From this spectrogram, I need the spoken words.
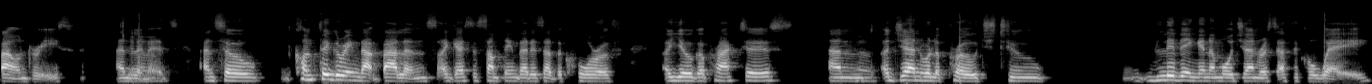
boundaries and yeah. limits and so configuring that balance i guess is something that is at the core of a yoga practice and yeah. a general approach to living in a more generous ethical way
